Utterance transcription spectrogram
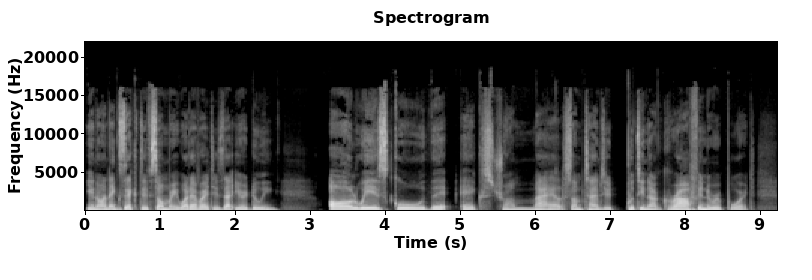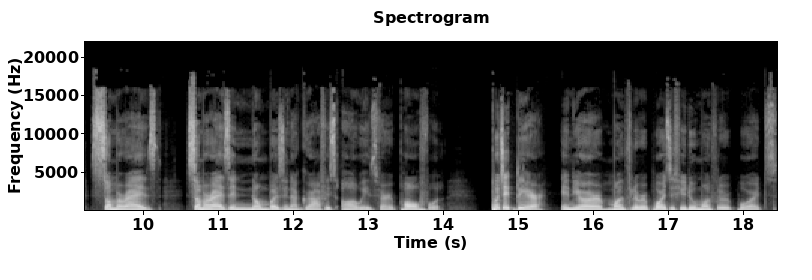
you know, an executive summary, whatever it is that you're doing. Always go the extra mile. Sometimes you put in a graph in the report. Summarize, summarizing numbers in a graph is always very powerful. Put it there in your monthly reports, if you do monthly reports,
